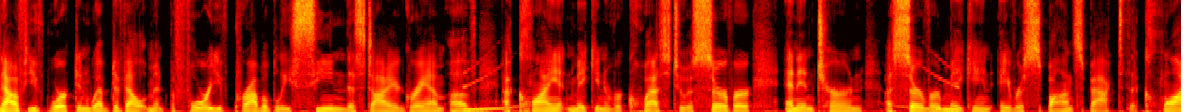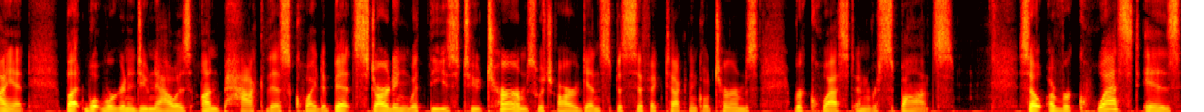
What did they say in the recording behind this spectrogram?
Now, if you've worked in web development before, you've probably seen this diagram of a client making a request to a server and in turn a server making a response back to the client. But what we're going to do now is unpack this quite a bit, starting with these two terms, which are again specific technical terms request and response. So a request is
